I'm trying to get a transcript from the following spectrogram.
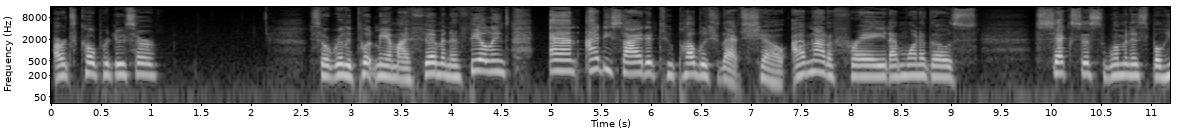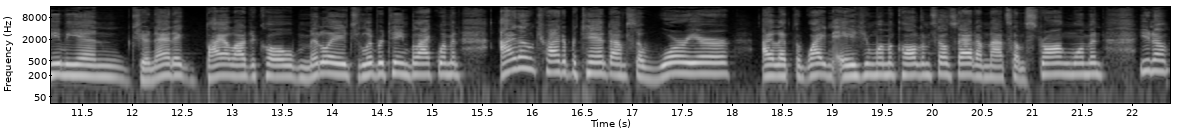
arts co producer. So it really put me in my feminine feelings. And I decided to publish that show. I'm not afraid. I'm one of those sexist, womanist, bohemian, genetic, biological, middle aged, libertine black women. I don't try to pretend I'm some warrior. I let the white and Asian women call themselves that. I'm not some strong woman. You know,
